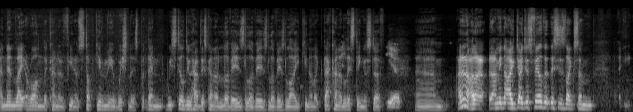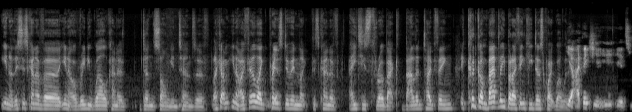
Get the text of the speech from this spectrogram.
And then later on, the kind of you know, stop giving me a wish list. But then we still do have this kind of love is, love is, love is like, you know, like that kind of listing of stuff. yeah, Um, I don't know. I, I mean, I, I just feel that this is like some, you know, this is kind of a, you know, a really well kind of done song in terms of like I'm, you know, I feel like Prince doing like this kind of '80s throwback ballad type thing. It could gone badly, but I think he does quite well with yeah. it. Yeah I think he, he- it's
